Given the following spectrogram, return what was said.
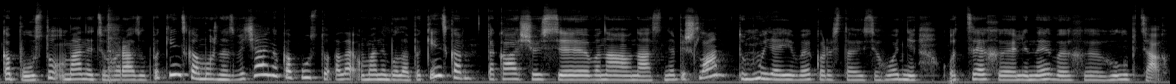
капусту. У мене цього разу пекінська, можна звичайну капусту, але у мене була пекінська, така щось е, вона у нас не пішла, тому я її використаю сьогодні у цих е, лінивих е, голубцях.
